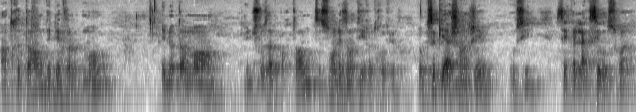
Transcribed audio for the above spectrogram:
entre-temps, des développements, et notamment une chose importante, ce sont les antirétroviraux. Donc ce qui a changé aussi, c'est que l'accès aux soins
